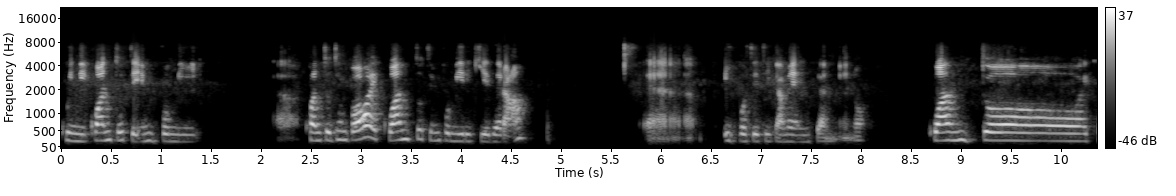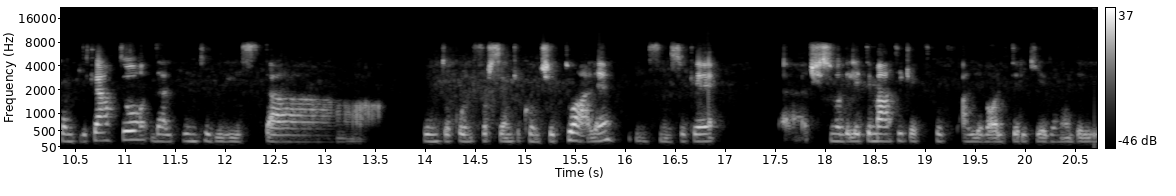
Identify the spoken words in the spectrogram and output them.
quindi quanto tempo, mi, uh, quanto tempo ho e quanto tempo mi richiederà, uh, ipoteticamente almeno, quanto è complicato dal punto di vista appunto con, forse anche concettuale, nel senso che eh, ci sono delle tematiche che alle volte richiedono del,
